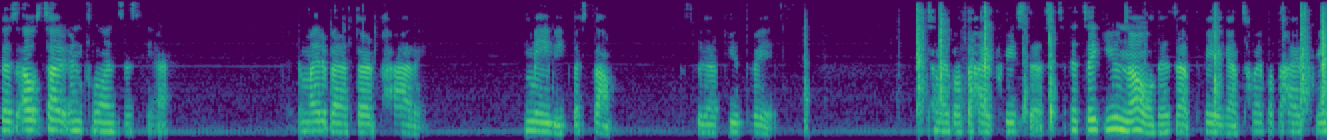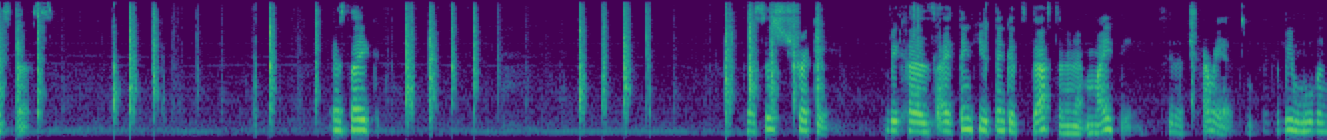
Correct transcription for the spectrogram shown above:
There's outside influences here. There might have been a third party. Maybe for some. Because we got a few threes. Tell me about the High Priestess. It's like you know there's that three again. Tell me about the High Priestess. It's like this is tricky because I think you think it's destined and it might be. See the chariot. It could be moving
